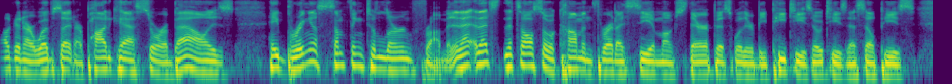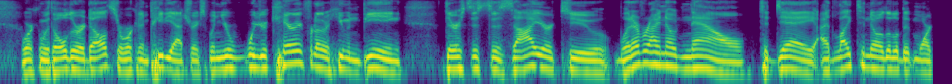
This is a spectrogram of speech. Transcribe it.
blog and our website, and our podcasts are about. Is hey, bring us something to learn from, and, that, that's that's also a common thread I see amongst therapists, whether it be PTs, OTs, SLPs, working with older adults or working in pediatrics. When you're when you're caring for another human being there's this desire to whatever I know now today, I'd like to know a little bit more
